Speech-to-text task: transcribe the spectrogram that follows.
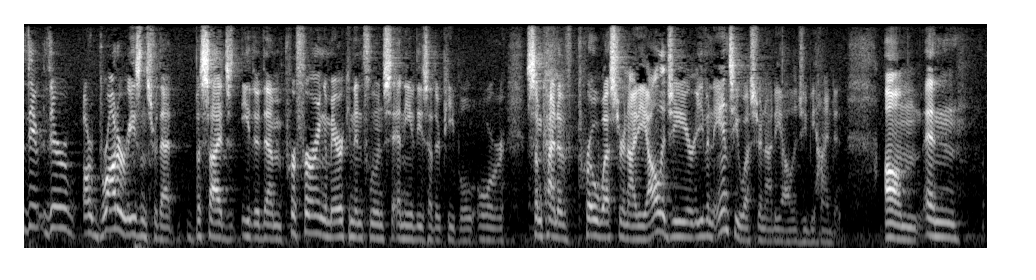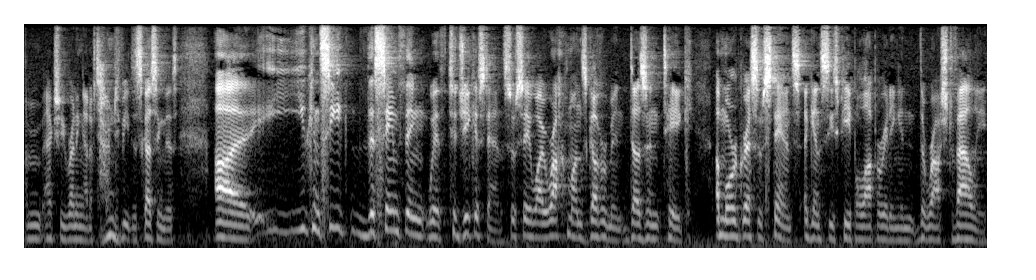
there, there are broader reasons for that besides either them preferring American influence to any of these other people or some kind of pro Western ideology or even anti Western ideology behind it. Um, and I'm actually running out of time to be discussing this. Uh, you can see the same thing with Tajikistan. So, say why Rahmon's government doesn't take a more aggressive stance against these people operating in the Rasht Valley.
